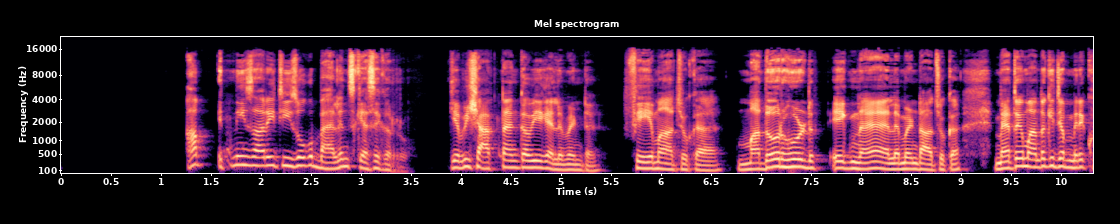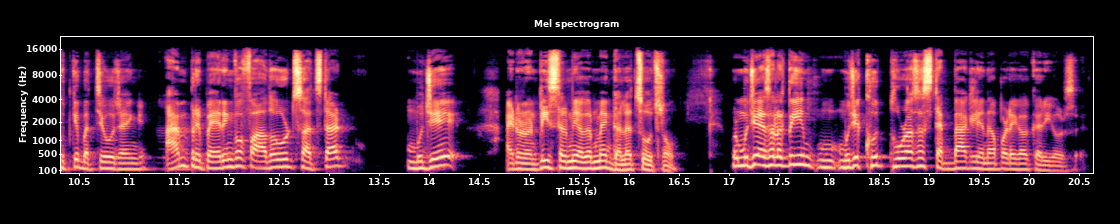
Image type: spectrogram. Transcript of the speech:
आप इतनी सारी चीज़ों को बैलेंस कैसे कर रहे हो? कि अभी शार्क टैंक का भी एक एलिमेंट है। फेम आ चुका है। मदरहुड एक नया एलिमेंट आ चुका है। मैं तो ये मानता हूँ कि जब मेरे खुद के बच्चे हो जाएँगे I am preparing for fatherhood such that मुझे I don't please tell me अगर मैं गलत सोच रहा हूँ। पर मुझे ऐसा लगता है कि मुझे खुद थोड़ा सा स्टेप बैक लेना पड़ेगा करियर से।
